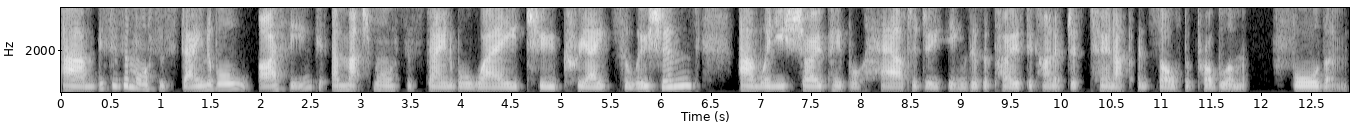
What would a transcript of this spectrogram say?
Um, this is a more sustainable, I think, a much more sustainable way to create solutions um, when you show people how to do things as opposed to kind of just turn up and solve the problem for them.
